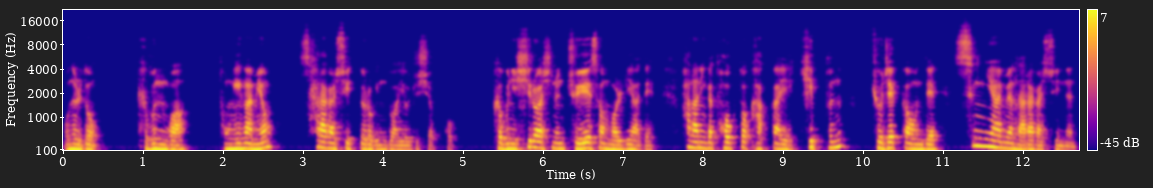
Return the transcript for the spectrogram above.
오늘도 그분과 동행하며 살아갈 수 있도록 인도하여 주시옵고 그분이 싫어하시는 죄에서 멀리하되 하나님과 더욱더 가까이 깊은 교제 가운데 승리하며 날아갈 수 있는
